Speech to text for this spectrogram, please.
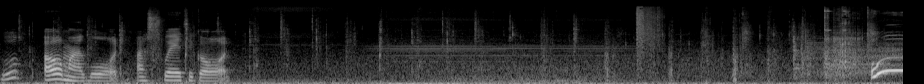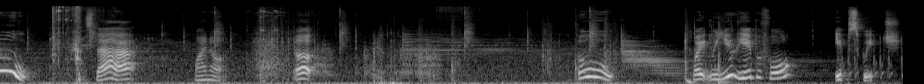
Whoop. Oh my lord. I swear to god. Ooh! What's that? Why not? Oh! Ooh! Wait, were you here before? Ipswich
